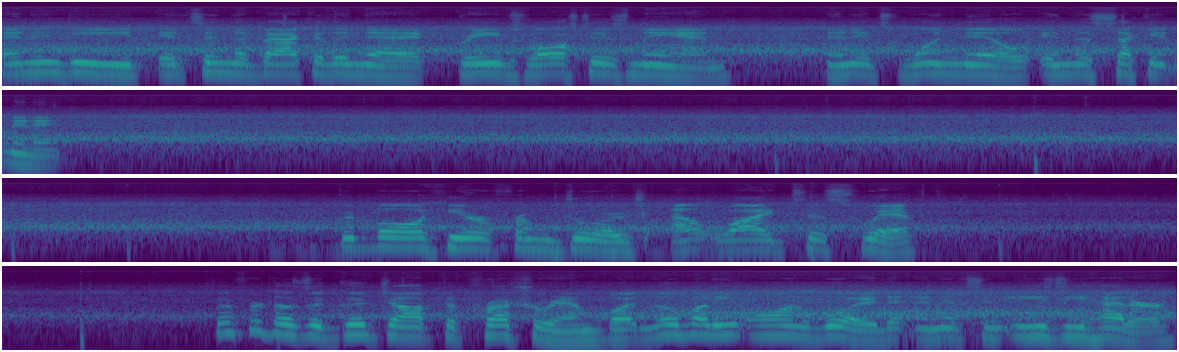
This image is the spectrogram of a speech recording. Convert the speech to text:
and indeed, it's in the back of the net. Graves lost his man, and it's 1-0 in the second minute. Good ball here from George, out wide to Swift. Clifford does a good job to pressure him, but nobody on Wood, and it's an easy header.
